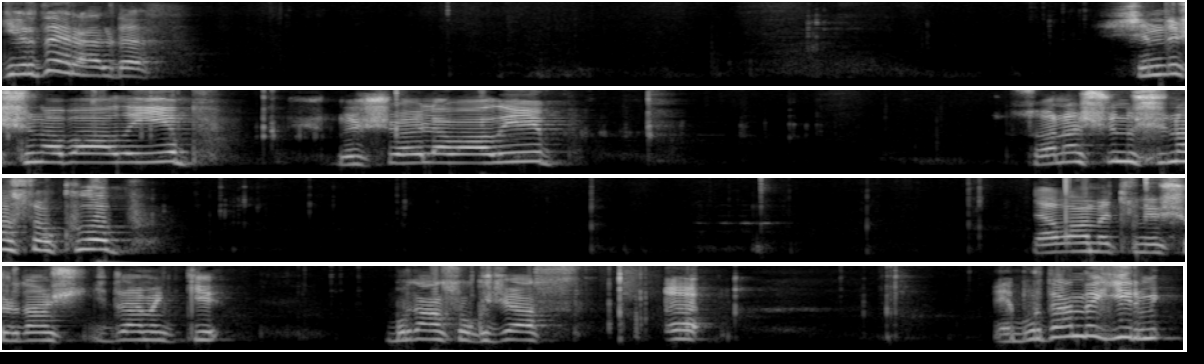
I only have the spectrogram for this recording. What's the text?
Girdi herhalde. Şimdi şuna bağlayıp şunu şöyle bağlayıp sonra şunu şuna sokup devam etmiyor şuradan demek ki buradan sokacağız. E, e buradan da girmi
